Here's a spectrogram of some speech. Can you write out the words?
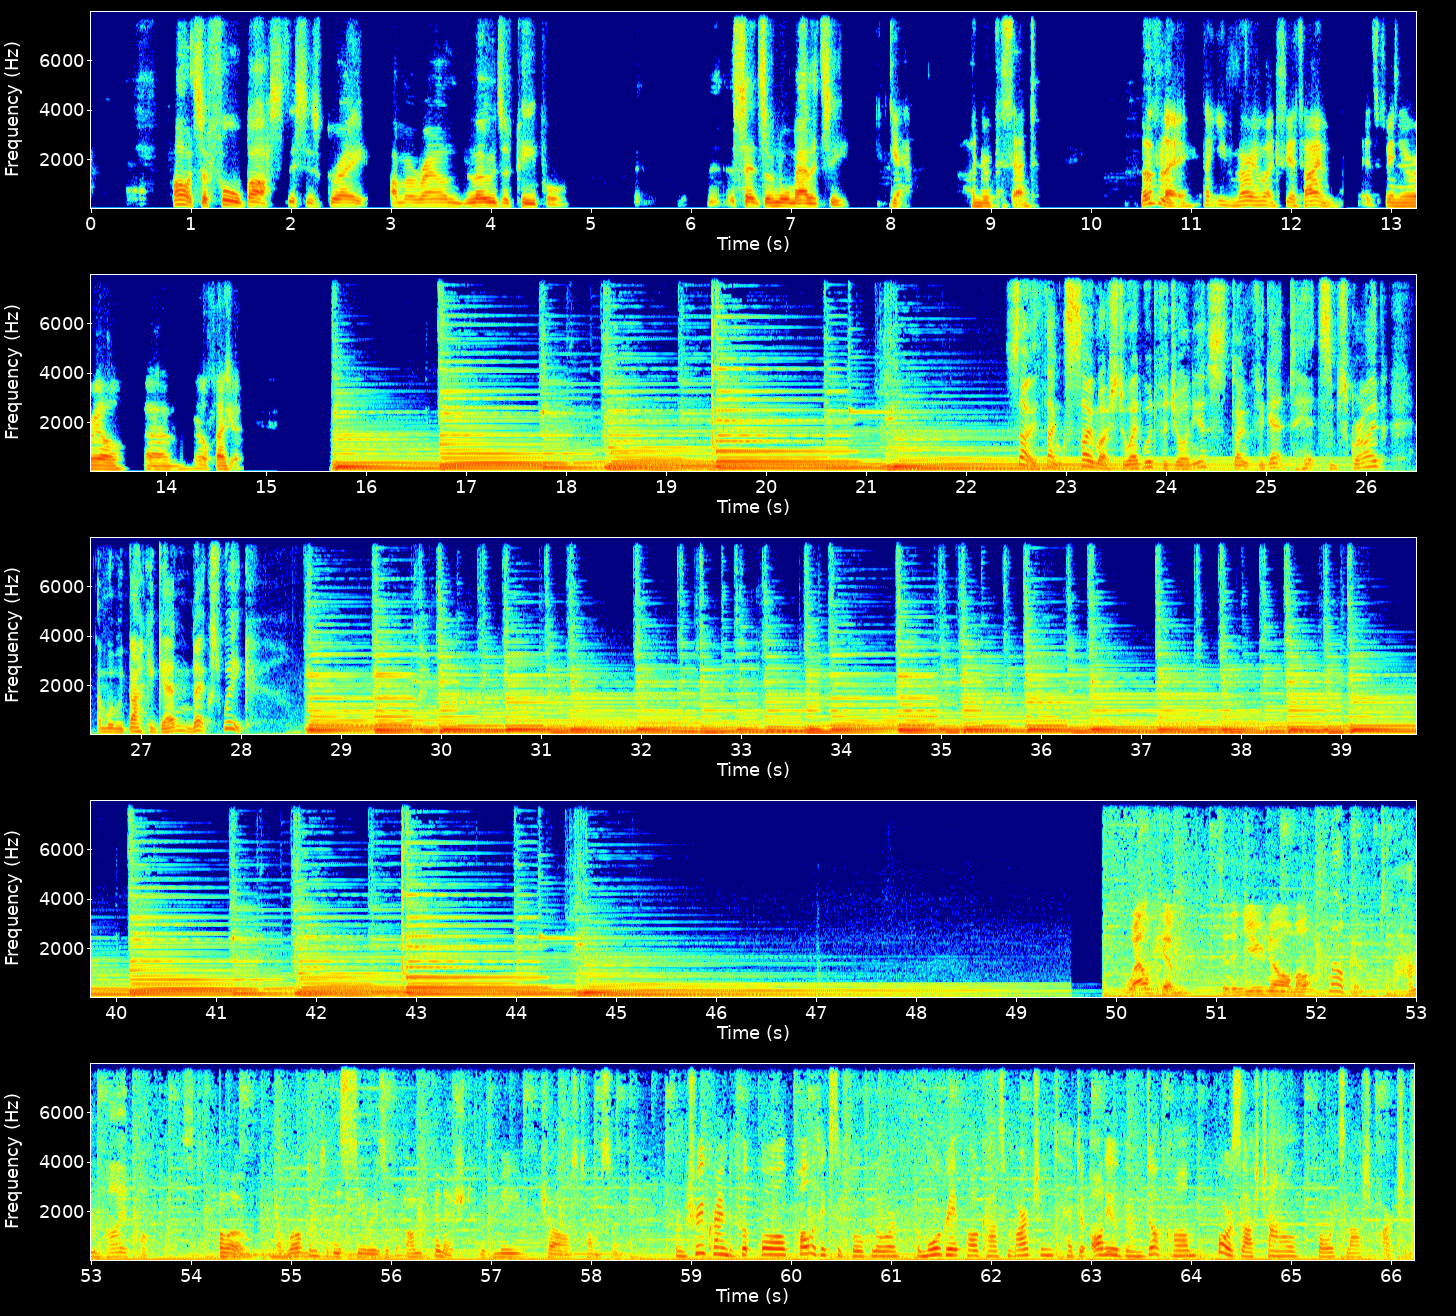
oh, it's a full bus. This is great. I'm around loads of people. A sense of normality. Yeah, 100%. Lovely. Thank you very much for your time. It's been a real, um, real pleasure. So, thanks so much to Edward for joining us. Don't forget to hit subscribe, and we'll be back again next week. Normal. Welcome to the Ham and High podcast. Hello, and welcome to this series of Unfinished with me, Charles Thompson. From true crime to football, politics to folklore, for more great podcasts from Archant, head to audioboom.com forward slash channel forward slash Archant.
